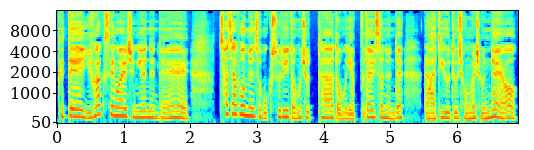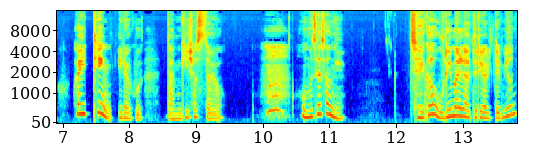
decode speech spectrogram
그때 유학 생활 중이었는데, 찾아보면서 목소리 너무 좋다, 너무 예쁘다 했었는데 라디오도 정말 좋네요. 화이팅! 이라고 남기셨어요. 어머 세상에. 제가 우리말 나들이 할 때면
